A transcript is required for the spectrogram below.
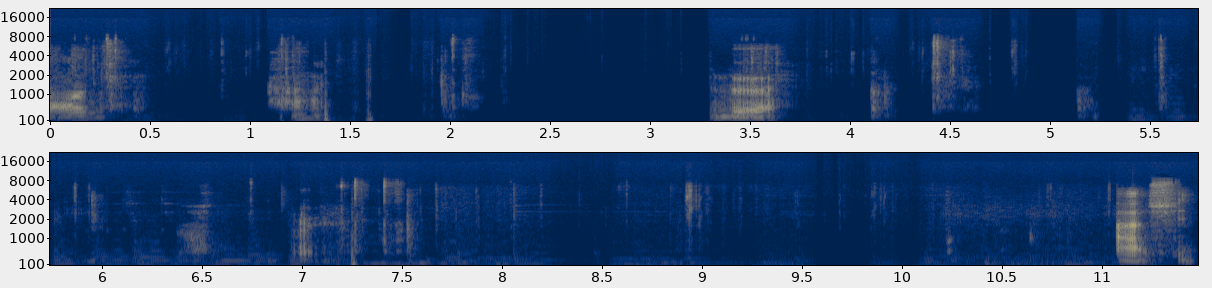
Come. How am I? Bruh. Right. Actually.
